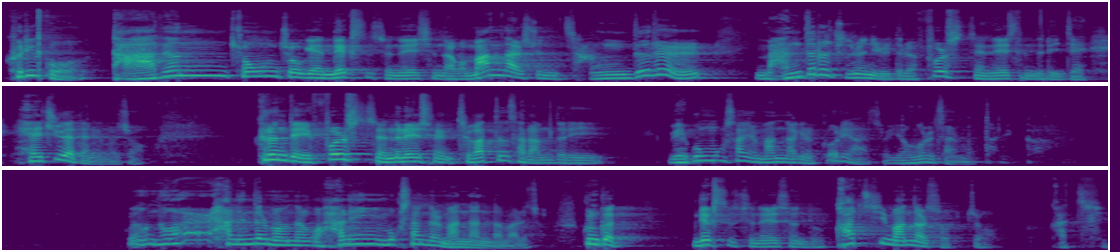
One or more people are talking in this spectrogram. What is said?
그리고 다른 종족의 넥스 제네이션하고 만날 수 있는 장들을 만들어주는 일들을 first generation들이 이제 해줘야 되는 거죠. 그런데 이 first generation, 저 같은 사람들이 외국 목사님 만나기를 꺼려하죠. 영어를 잘 못하니까. 늘 한인들 만나고 한인 목사님들 만난단 말이죠. 그러니까 next generation도 같이 만날 수 없죠. 같이.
